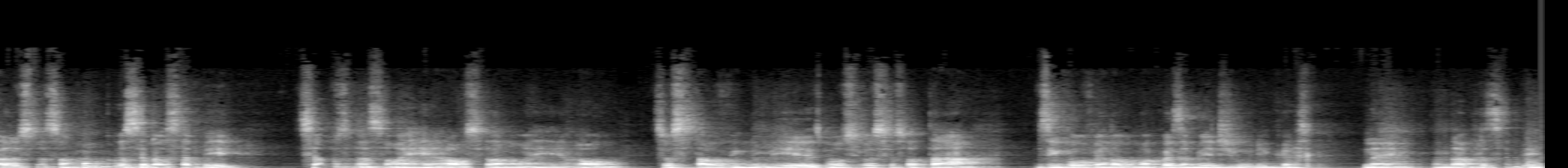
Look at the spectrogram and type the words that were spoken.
alucinação, como que você vai saber se a alucinação é real, se ela não é real, se você está ouvindo mesmo ou se você só está desenvolvendo alguma coisa mediúnica, né? Não dá para saber,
